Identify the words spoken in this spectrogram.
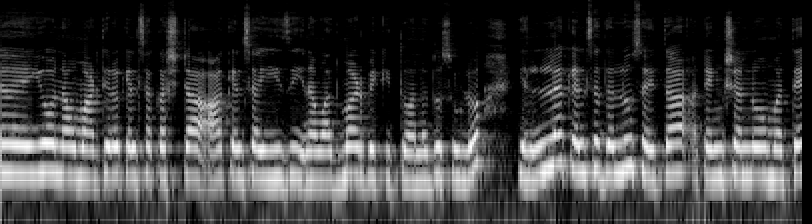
ಅಯ್ಯೋ, ನಾವು ಮಾಡ್ತಿರೋ ಕೆಲಸ ಕಷ್ಟ, ಆ ಕೆಲಸ ಈಸಿ ನಾವು ಅದು ಮಾಡಬೇಕಿತ್ತು ಅನ್ನೋದು ಸುಳ್ಳು. ಎಲ್ಲ ಕೆಲಸದಲ್ಲೂ ಸಹಿತ ಟೆನ್ಷನ್ನು ಮತ್ತು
